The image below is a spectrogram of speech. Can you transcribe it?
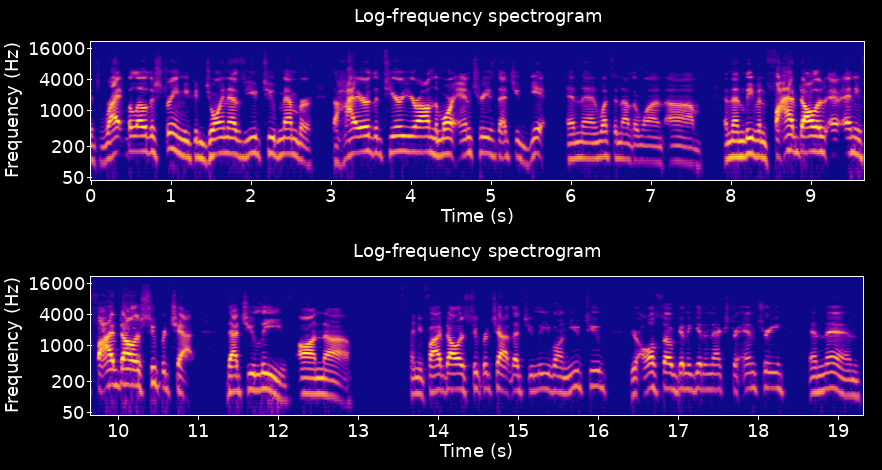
it's right below the stream. You can join as a YouTube member. The higher the tier you're on, the more entries that you get. And then what's another one? Um, and then leaving five dollars any five dollar super chat that you leave on uh any five dollar super chat that you leave on YouTube, you're also gonna get an extra entry. And then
